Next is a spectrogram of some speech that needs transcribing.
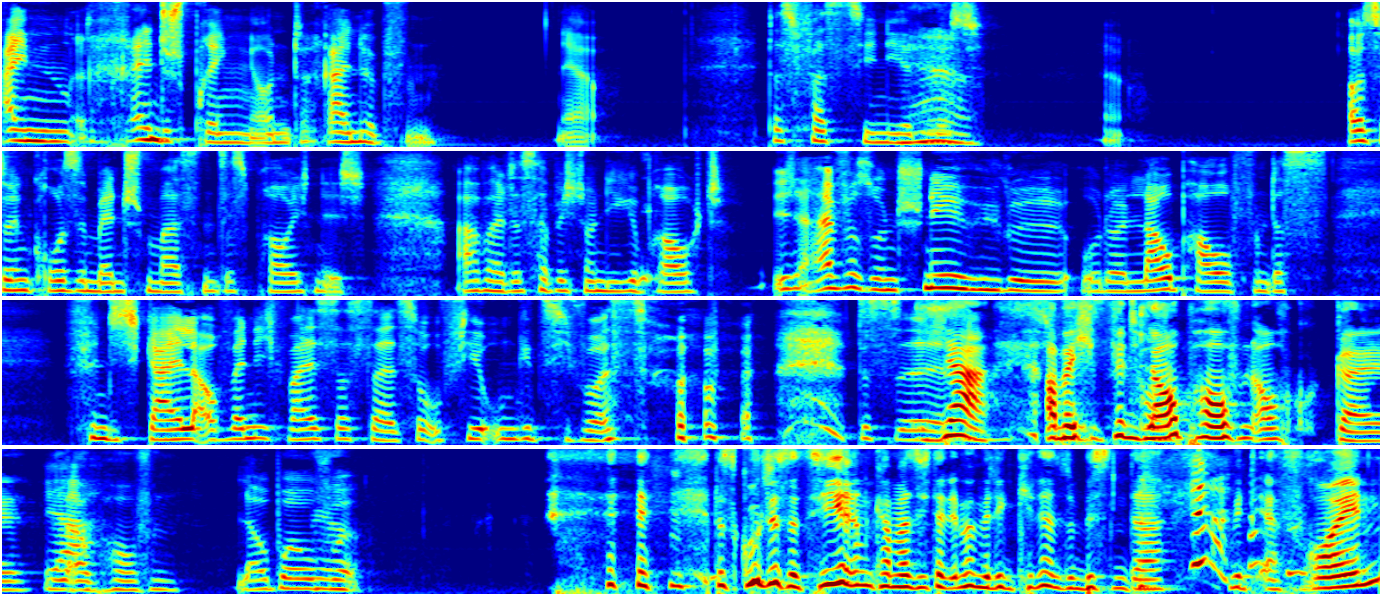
rein, reinspringen und reinhüpfen. Ja. Das fasziniert ja. mich. Ja. Außer in große Menschenmassen, das brauche ich nicht. Aber das habe ich noch nie gebraucht. Ich, einfach so ein Schneehügel oder ein Laubhaufen, das finde ich geil, auch wenn ich weiß, dass da so viel Ungeziefer ist. das, äh, ja, aber ich finde Laubhaufen auch geil. Ja. Laubhaufen. Laubhaufen. Ja. Das Gute ist, Erziehern kann man sich dann immer mit den Kindern so ein bisschen da mit erfreuen.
